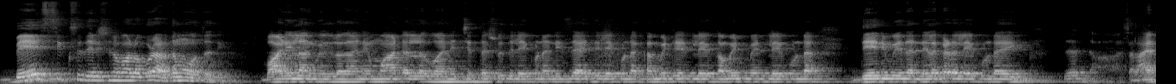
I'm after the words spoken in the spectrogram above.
బేసిక్స్ తెలిసిన వాళ్ళకు కూడా అర్థమవుతుంది. బాడీ లాంగ్వేజ్లో కానీ మాటల్లో కానీ చిత్తశుద్ధి లేకుండా నిజాయితీ లేకుండా కమిటెడ్ లే కమిట్మెంట్ లేకుండా దేని మీద నిలకడ లేకుండా అసలు ఆయన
